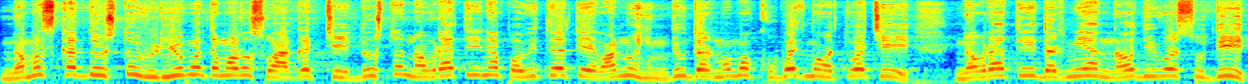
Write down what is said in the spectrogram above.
નમસ્કાર દોસ્તો, વિડીયોમાં તમારું સ્વાગત છે. દોસ્તો, નવરાત્રિના પવિત્ર તહેવારનું હિન્દુ ધર્મમાં ખૂબ જ મહત્ત્વ છે. નવરાત્રિ દરમિયાન નવ દિવસ સુધી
